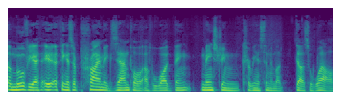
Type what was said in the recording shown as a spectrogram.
a movie. I, th- I think is a prime example of what main- mainstream Korean cinema does well.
